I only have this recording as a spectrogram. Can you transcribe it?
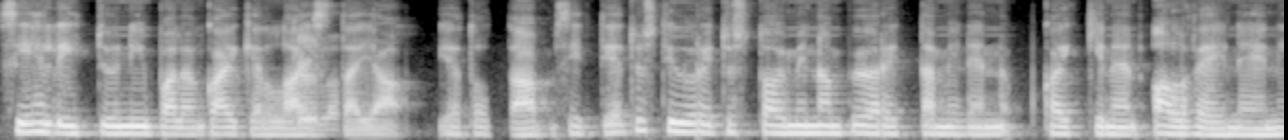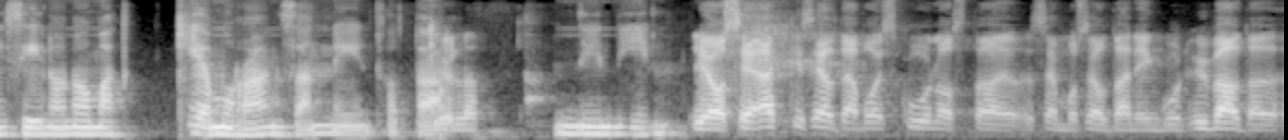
siihen liittyy niin paljon kaikenlaista. Kyllä. Ja, ja tota, sitten tietysti yritystoiminnan pyörittäminen kaikkinen alveineen, niin siinä on omat kiemuransa. Niin, tota, Kyllä niin, niin. Joo, se äkkiseltä voisi kuulostaa semmoiselta niin kuin hyvältä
